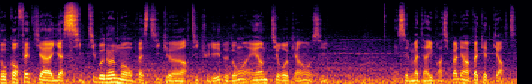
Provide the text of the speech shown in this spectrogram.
donc en fait, il y, a- six petits bonhommes en plastique euh, articulés dedans et un petit requin aussi. Et c'est le matériel principal et un paquet de cartes.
